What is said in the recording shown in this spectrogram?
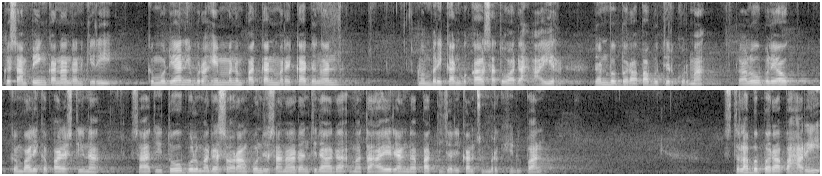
ke samping kanan dan kiri. Kemudian Ibrahim menempatkan mereka dengan memberikan bekal satu wadah air dan beberapa butir kurma. Lalu beliau kembali ke Palestina. Saat itu belum ada seorang pun di sana dan tidak ada mata air yang dapat dijadikan sumber kehidupan. Setelah beberapa hari,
